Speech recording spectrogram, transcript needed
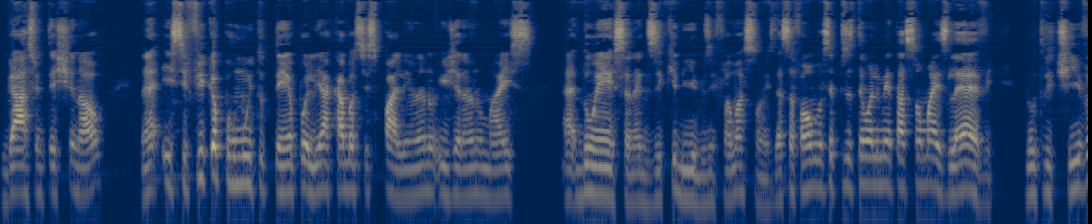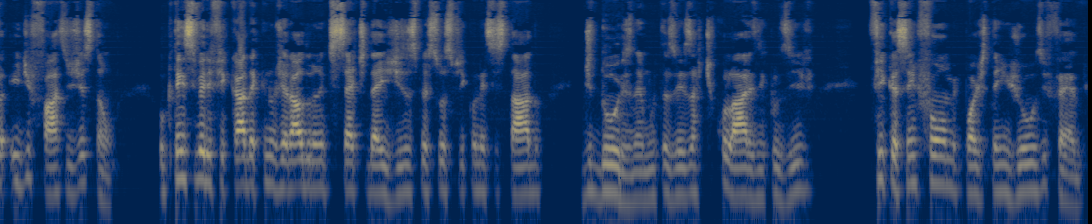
gastrointestinal, né, e se fica por muito tempo ali, acaba se espalhando e gerando mais é, doença, né, desequilíbrios, inflamações. Dessa forma, você precisa ter uma alimentação mais leve, nutritiva e de fácil digestão. O que tem se verificado é que, no geral, durante 7, 10 dias, as pessoas ficam nesse estado de dores, né? muitas vezes articulares, inclusive. Fica sem fome, pode ter enjoos e febre.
